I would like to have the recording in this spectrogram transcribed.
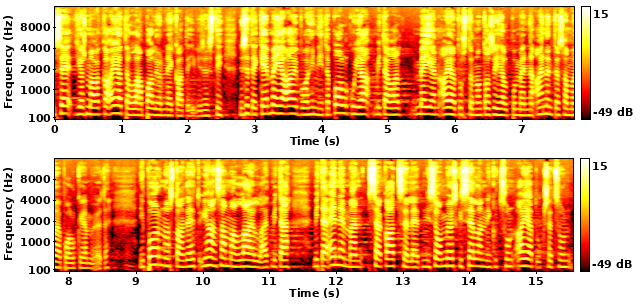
se, jos me vaikka ajatellaan paljon negatiivisesti, niin se tekee meidän aivoihin niitä polkuja, mitä meidän ajatusten on tosi helppo mennä aina niitä samoja polkuja myöten. Niin pornosta on tehty ihan samalla lailla, että mitä, mitä enemmän sä katselet, niin se on myöskin sellainen, niin sun ajatukset, sun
